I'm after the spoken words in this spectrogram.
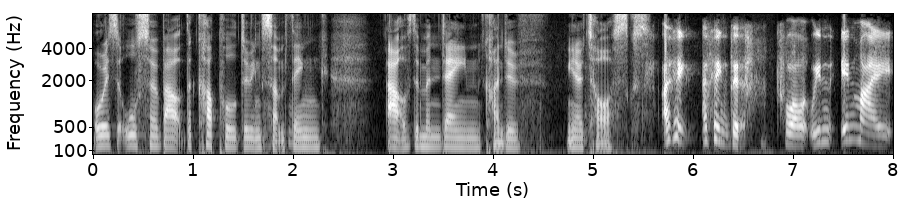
Or is it also about the couple doing something out of the mundane kind of you know tasks I think I think that for in, in my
